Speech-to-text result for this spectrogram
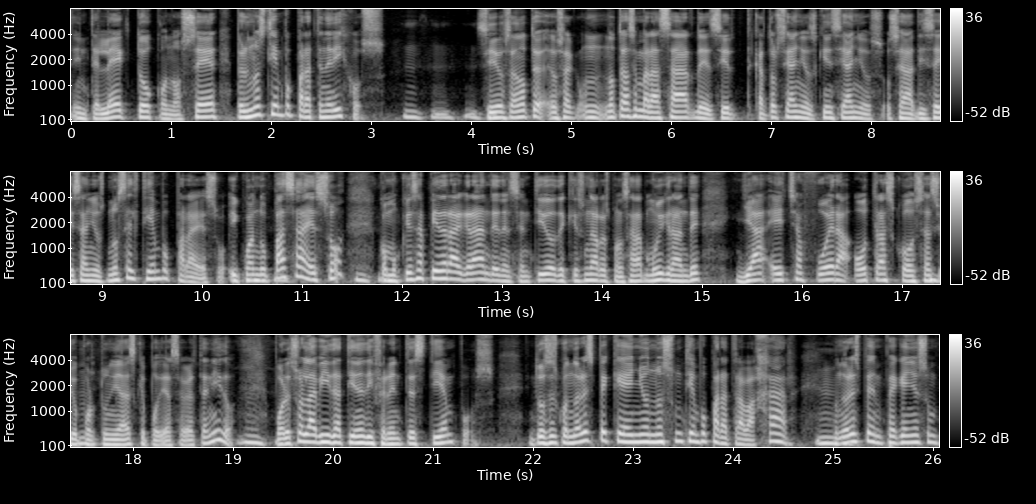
intelecto, conocer, pero no es tiempo para tener hijos. Sí, o sea, no te, o sea, no te vas a embarazar de decir 14 años, 15 años, o sea, 16 años. No es el tiempo para eso. Y cuando pasa eso, como que esa piedra grande, en el sentido de que es una responsabilidad muy grande, ya echa fuera otras cosas y oportunidades que podías haber tenido. Por eso la vida tiene diferentes tiempos. Entonces, cuando eres pequeño, no es un tiempo para trabajar. Cuando eres pequeño, es un,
